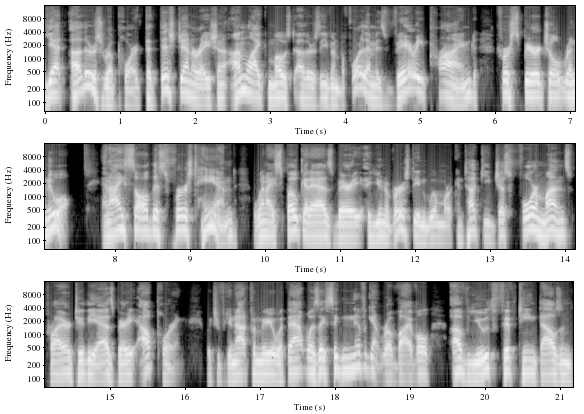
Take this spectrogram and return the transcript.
Yet others report that this generation, unlike most others even before them, is very primed for spiritual renewal. And I saw this firsthand when I spoke at Asbury University in Wilmore, Kentucky, just four months prior to the Asbury outpouring. which, if you're not familiar with that, was a significant revival of youth, 15,000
